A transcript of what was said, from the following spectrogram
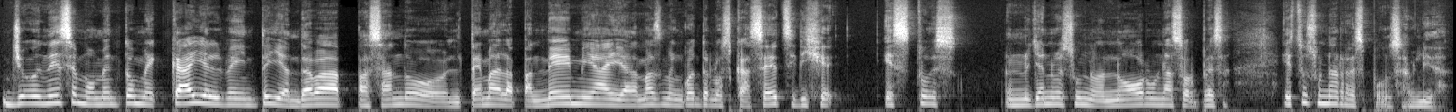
yo en ese momento me cae el 20 y andaba pasando el tema de la pandemia y además me encuentro los cassettes y dije, esto es, ya no es un honor, una sorpresa, esto es una responsabilidad.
